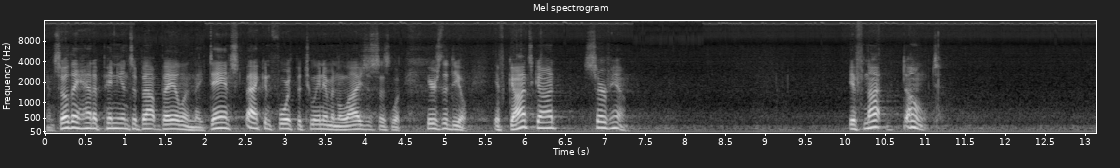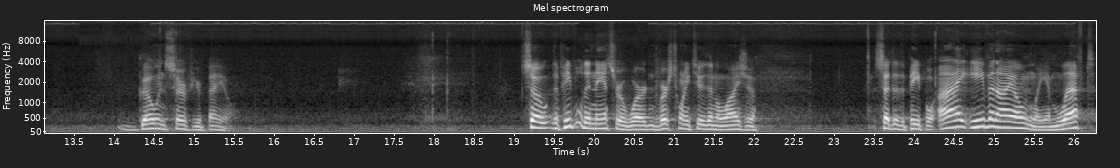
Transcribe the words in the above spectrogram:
And so they had opinions about Baal, and they danced back and forth between them. And Elijah says, Look, here's the deal. If God's God, serve him. If not, don't go and serve your Baal. So the people didn't answer a word. In verse 22, then Elijah said to the people, I, even I only, am left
